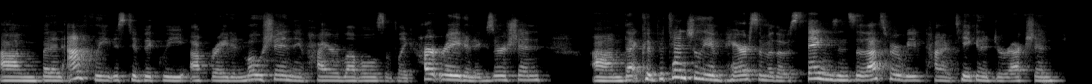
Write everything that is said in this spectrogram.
um, but an athlete is typically upright in motion. They have higher levels of like heart rate and exertion um, that could potentially impair some of those things. And so that's where we've kind of taken a direction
